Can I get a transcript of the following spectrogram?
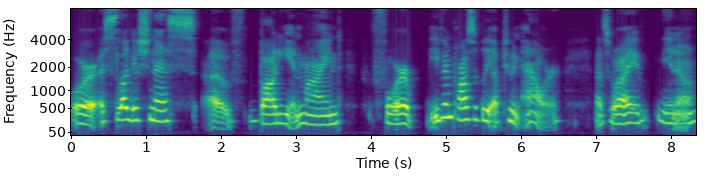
or a sluggishness of body and mind for even possibly up to an hour. That's why, you know,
